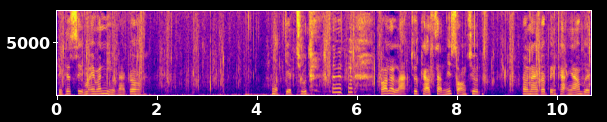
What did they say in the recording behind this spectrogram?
ถึงจะซื้อไม่มันนี่นะก็หกเจ็ดชุด เพราะละหล่ะชุดขาสั้นมีสองชุดตอนนั้นก็เป็นขายาวเบิด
